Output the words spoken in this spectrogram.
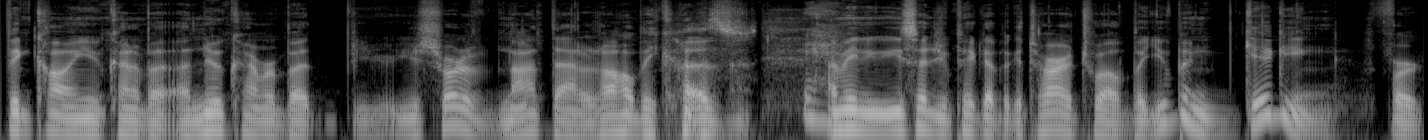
been calling you kind of a, a newcomer, but you're, you're sort of not that at all because, Yeah. I mean, you said you picked up the guitar at 12, but you've been gigging for,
